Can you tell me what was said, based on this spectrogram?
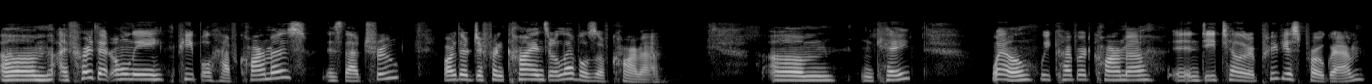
Um, I've heard that only people have karmas. Is that true? Are there different kinds or levels of karma? Um, okay. Well, we covered karma in detail in a previous program,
